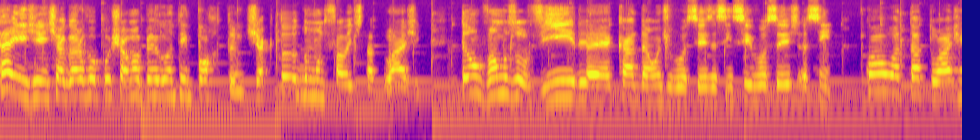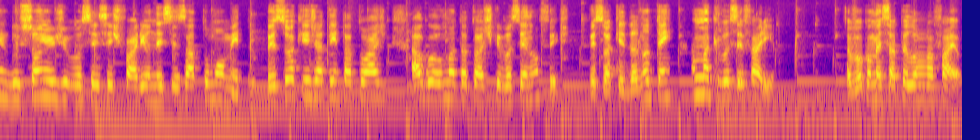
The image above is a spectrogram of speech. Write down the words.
Tá aí, gente. Agora eu vou puxar uma pergunta importante. Já que todo mundo fala de tatuagem, então vamos ouvir é, cada um de vocês, assim, se vocês, assim, qual a tatuagem dos sonhos de vocês vocês fariam nesse exato momento? Pessoa que já tem tatuagem, alguma tatuagem que você não fez. Pessoa que ainda não tem, uma que você faria. Eu vou começar pelo Rafael.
